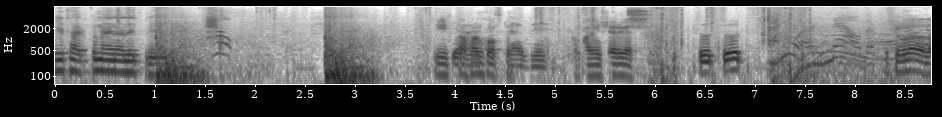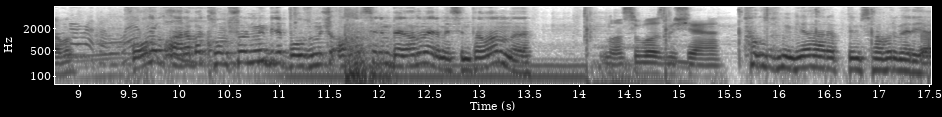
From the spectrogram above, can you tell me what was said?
Yiğit hakkımı helal etmiyor. Help! Yiğit Ya, kafan koptu. Hadi. Kafan içeri gel. Tut tut. You are now the Tutun lan adamı. owner of a Oğlum araba kontrolümü bile bozmuş. Allah senin belanı vermesin tamam mı? Nasıl bozmuş ya? Allah'ım ya Rabbim sabır ver ya.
